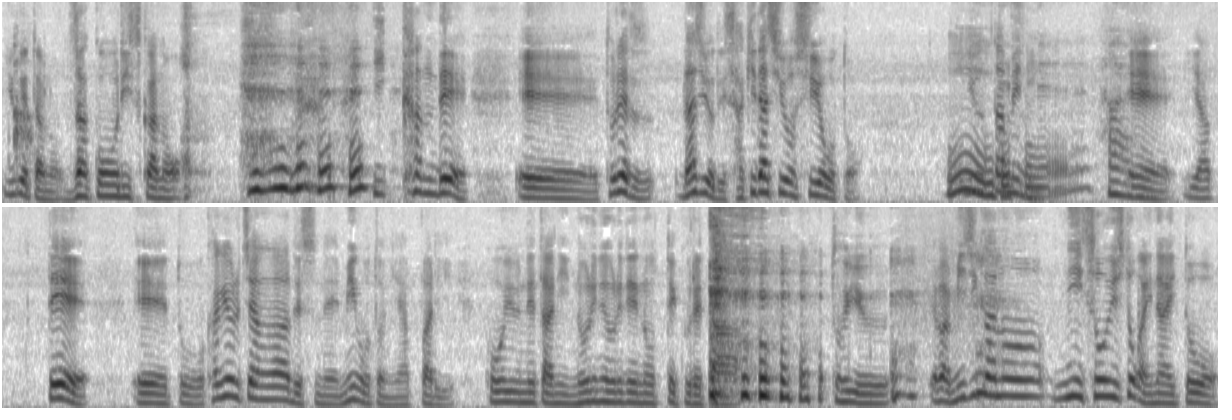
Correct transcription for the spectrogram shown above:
ゆげたのザコーリス化の 一環で、えーとりあえずラジオで先出しをしようと。いうためにすね。はい。えーやって、えー、と影織ちゃんがですね見事にやっぱりこういうネタにノリノリで乗ってくれたという やっぱ身近のにそういう人がいないと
